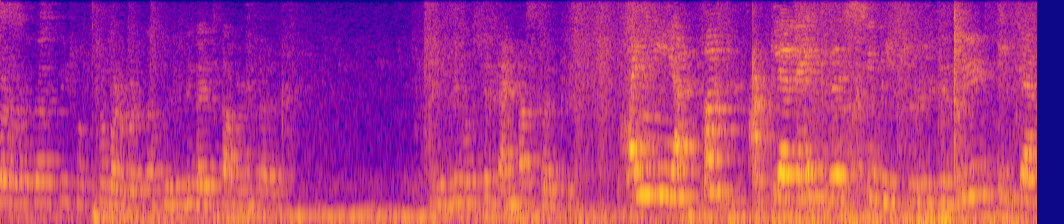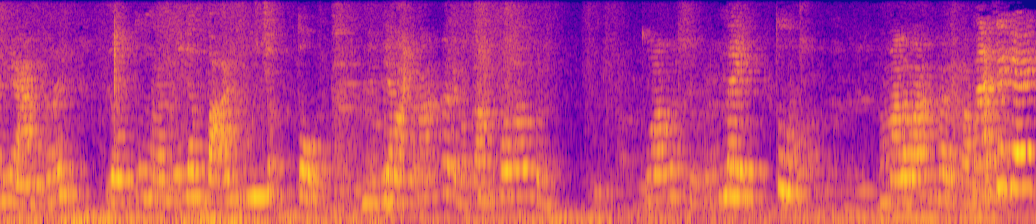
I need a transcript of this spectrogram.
बडबड करते फक्त बडबड करते. रिद्धी काहीच काम नाही करत. रिद्धी नुसते टाइमपास करते. आणि आता आपल्याला एक रेसिपी रिद्धी? तिच्याने आपण लोटू मामीला बांधू शकतो बांधणार आहे मग काम कोण आवडेल तू आवडशील का? नाही तू. मला बांधणार का काय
